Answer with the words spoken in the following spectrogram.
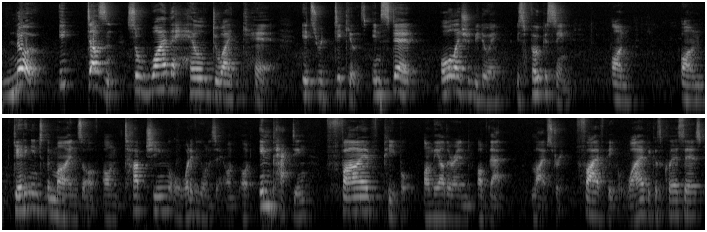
No, it doesn't. So why the hell do I care? It's ridiculous. Instead, all I should be doing is focusing on on getting into the minds of, on touching or whatever you want to say, on, on impacting five people on the other end of that live stream. Five people. Why? Because Claire says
